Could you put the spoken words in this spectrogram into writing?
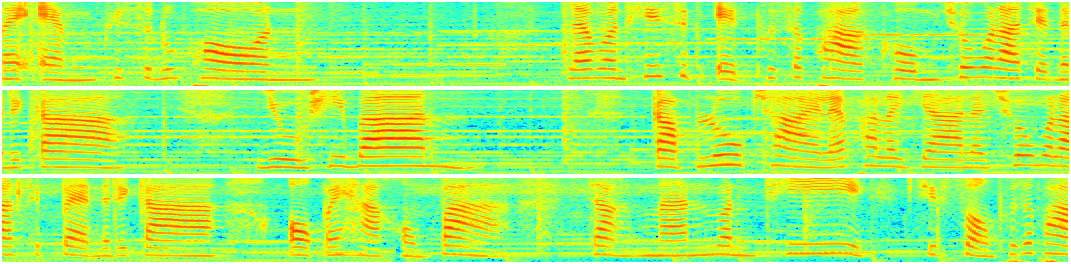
นายแอมพิษณุพร และวันที่ 11 พฤษภาคม ช่วงเวลา 7นาฬิกา อยู่ที่บ้าน กับลูกชายและภรรยาและช่วงเวลา 18นาฬิกาออกไปหาของป่า จากนั้นวันที่ 12 พฤษภา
